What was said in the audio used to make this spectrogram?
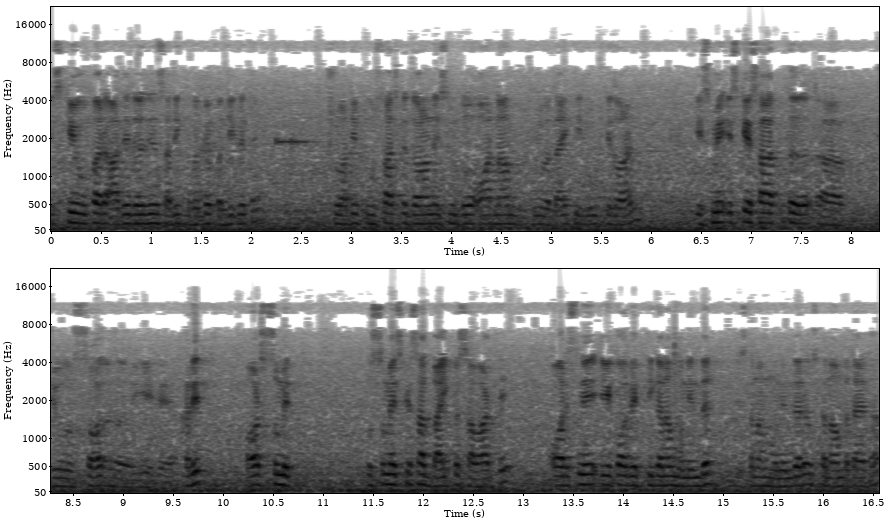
इसके ऊपर आधे दर्जन से अधिक मुकदमे पंजीकृत हैं। शुरुआती पूछताछ के दौरान इसमें दो और नाम हमें बताए कि लूट के दौरान। इसमें इसके साथ जो ये है, हरित और सुमित। उस समय इसके साथ बाइक पर सवार थे और इसने एक और व्यक्ति का नाम मुनिंदर, जिसका नाम मुनिंदर है, उसका नाम बताया था।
